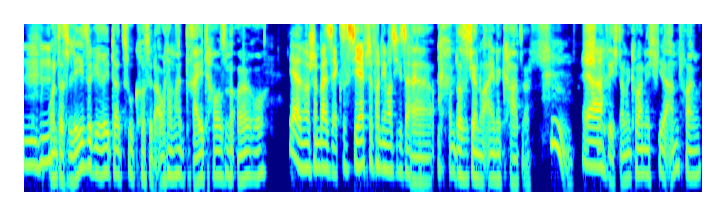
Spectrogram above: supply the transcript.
Mhm. und das Lesegerät dazu kostet auch nochmal 3000 Euro. ja, sind wir schon bei sechs. Das ist die Hälfte von dem, was ich gesagt habe. Äh, und das ist ja nur eine Karte. Hm, Ja. schwierig, damit kann man nicht viel anfangen.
